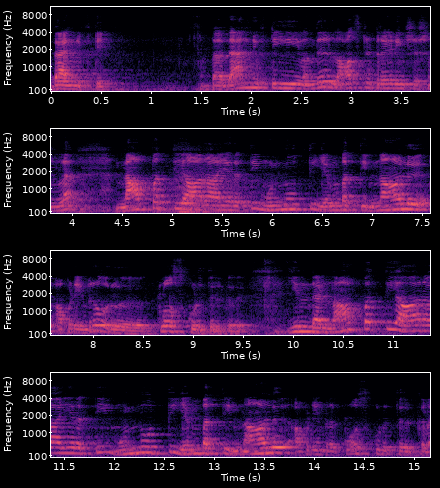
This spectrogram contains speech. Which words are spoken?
பேங்க் நிஃப்டி இப்போ பேங்க் நிஃப்டி வந்து லாஸ்ட் ட்ரேடிங் செஷனில் நாற்பத்தி ஆறாயிரத்தி முந்நூற்றி எண்பத்தி நாலு அப்படின்ற ஒரு க்ளோஸ் கொடுத்துருக்குது. இந்த நாற்பத்தி ஆறாயிரத்தி முந்நூற்றி எண்பத்தி நாலு அப்படின்ற க்ளோஸ் கொடுத்துருக்கிற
